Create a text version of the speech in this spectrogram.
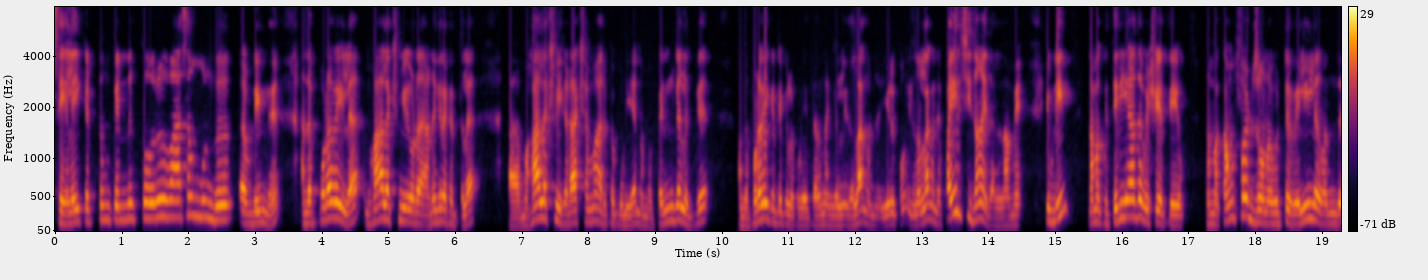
சேலை கட்டும் பெண்ணுக்கு ஒரு வாசம் உண்டு அப்படின்னு அந்த புடவையில மகாலட்சுமியோட அனுகிரகத்துல அஹ், மகாலட்சுமி கடாட்சமா இருக்கக்கூடிய நம்ம பெண்களுக்கு அந்த புடவை கட்டிக்கொள்ளக்கூடிய தருணங்கள் இதெல்லாம் கொஞ்சம் இருக்கும். இதெல்லாம் கொஞ்சம் பயிற்சி தான் இதெல்லாமே. இப்படி நமக்கு தெரியாத விஷயத்தையும் நம்ம கம்ஃபர்ட் ஜோனை விட்டு வெளியில வந்து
